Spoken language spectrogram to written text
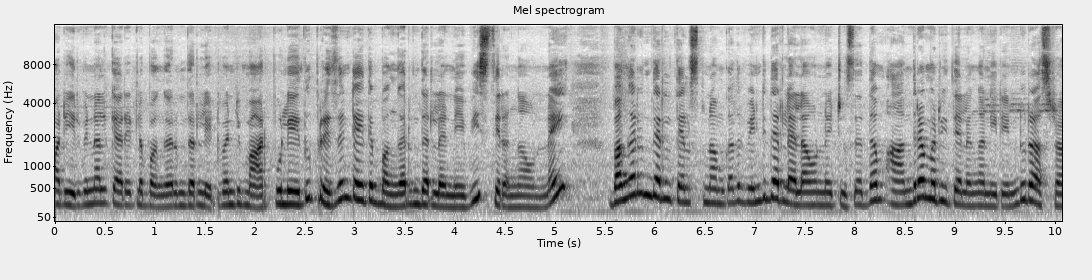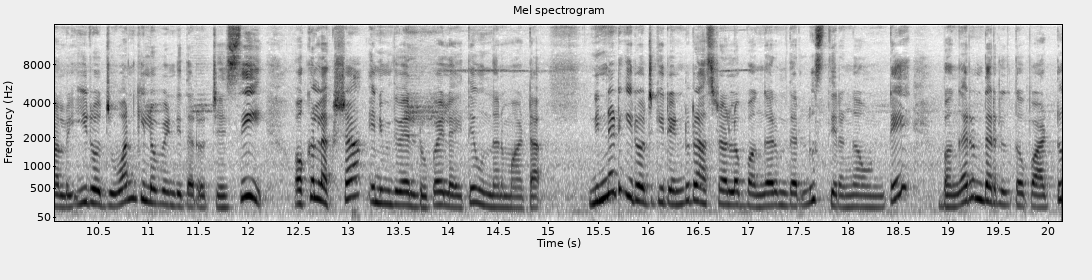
మరియు ఇరవై నాలుగు క్యారెట్ల బంగారం ధరలు ఎటువంటి మార్పు లేదు. ప్రజెంట్ అయితే బంగారం ధరలు అనేవి స్థిరంగా ఉన్నాయి. బంగారం ధరలు తెలుసుకున్నాం కదా వెండి ధరలు ఎలా ఉన్నాయి చూసేద్దాం. ఆంధ్ర మరియు తెలంగాణ రెండు రాష్ట్రాలు ఈరోజు వన్ కిలో వెండి ధర వచ్చేసి ఒక లక్ష ఎనిమిది వేల రూపాయలు అయితే ఉందన్నమాట. నిన్నటికి రోజుకి రెండు రాష్ట్రాల్లో బంగారం ధరలు స్థిరంగా ఉంటే బంగారం ధరలతో పాటు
